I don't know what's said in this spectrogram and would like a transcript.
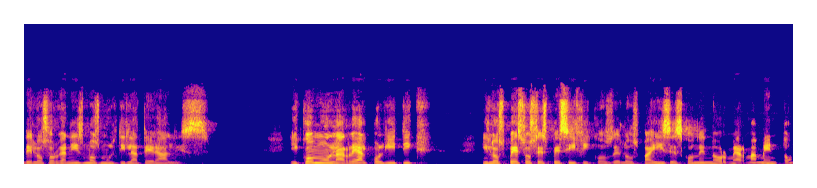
de los organismos multilaterales y cómo la realpolitik y los pesos específicos de los países con enorme armamento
